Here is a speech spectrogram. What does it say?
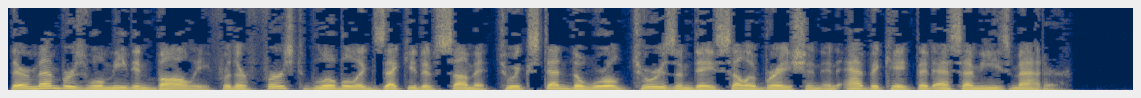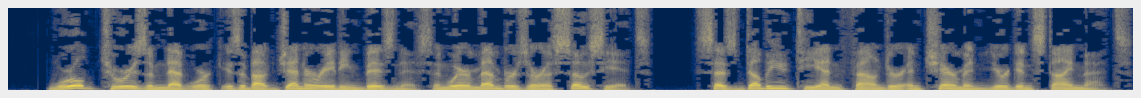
Their members will meet in Bali for their first Global Executive Summit to extend the World Tourism Day celebration and advocate that SMEs matter. World Tourism Network is about generating business and where members are associates, says WTN founder and chairman Jürgen Steinmetz.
